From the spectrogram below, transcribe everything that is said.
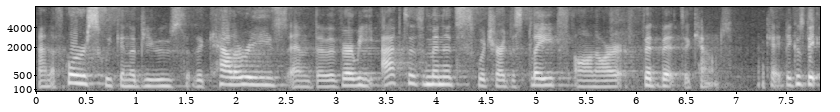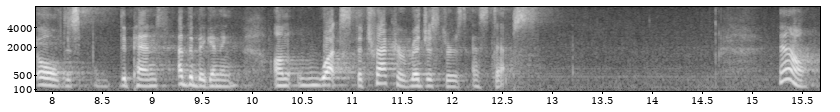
And of course, we can abuse the calories and the very active minutes which are displayed on our Fitbit account. Okay, because they all depend at the beginning on what the tracker registers as steps. Now,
